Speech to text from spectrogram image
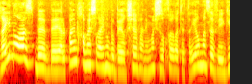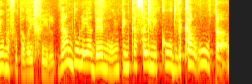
ראינו אז, ב-2015 היינו בבאר שבע, אני ממש זוכרת את היום הזה, והגיעו מפוטרי כי"ל, ועמדו לידינו עם פנקסי ליכוד וקראו אותם.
